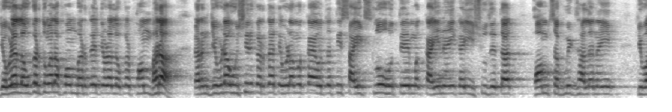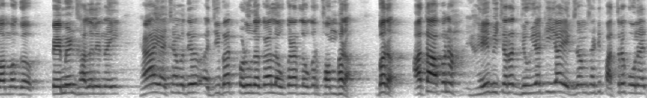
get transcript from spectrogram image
जेवढ्या लवकर तुम्हाला फॉर्म भरता येईल तेवढ्या लवकर फॉर्म भरा. कारण जेवढा उशीर करता तेवढा मग काय होतं ती साईट स्लो होते मग काही नाही काही इश्यूज येतात. फॉर्म सबमिट झालं नाही किंवा मग पेमेंट झालेले नाही. ह्या याच्यामध्ये अजिबात पडू नका लवकरात लवकर फॉर्म भरा. बरं आता आपण हे विचारात घेऊया की या एक्झामसाठी पात्र कोण आहेत?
